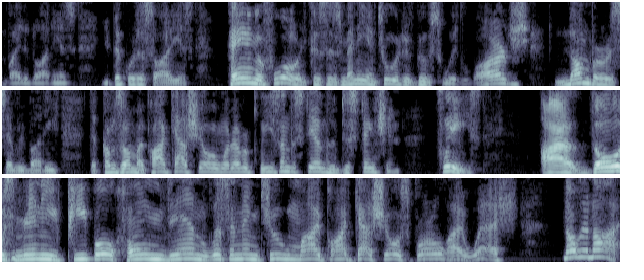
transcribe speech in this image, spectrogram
invited audience, ubiquitous audience paying it forward because there's many intuitive groups with large numbers, everybody that comes on my podcast show and whatever, please understand the distinction. Please. Are those many people honed in listening to my podcast shows, plural? I wish. No, they're not.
